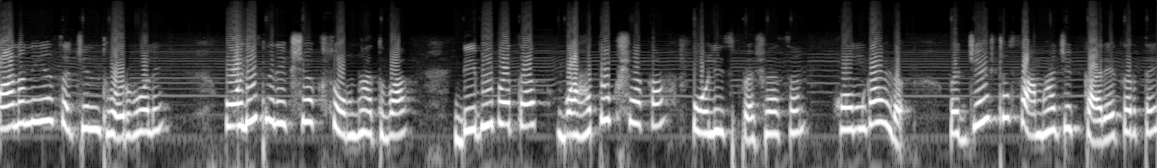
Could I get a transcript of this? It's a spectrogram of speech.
माननीय सचिन थोरबोले पोलीस निरीक्षक सोमनाथ वाघ डीबी पथक वाहतूक शाखा पोलीस प्रशासन होमगार्ड व ज्येष्ठ सामाजिक कार्यकर्ते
